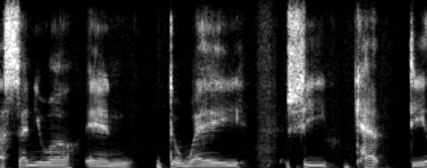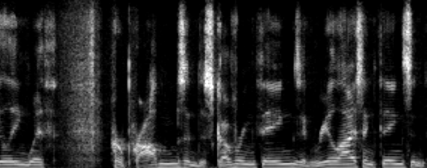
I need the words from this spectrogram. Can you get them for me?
Senua in the way she kept dealing with her problems and discovering things and realizing things. And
